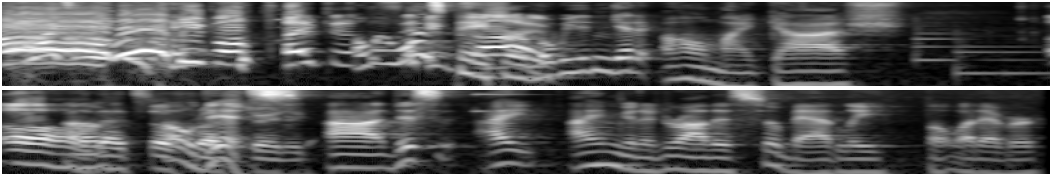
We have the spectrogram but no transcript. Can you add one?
Oh, we both typed it. Oh, it was paper, time. but we didn't get it. Oh my gosh. Oh, Uh, that's so oh, frustrating. This, uh, this, I, I'm gonna draw this so badly, but whatever.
